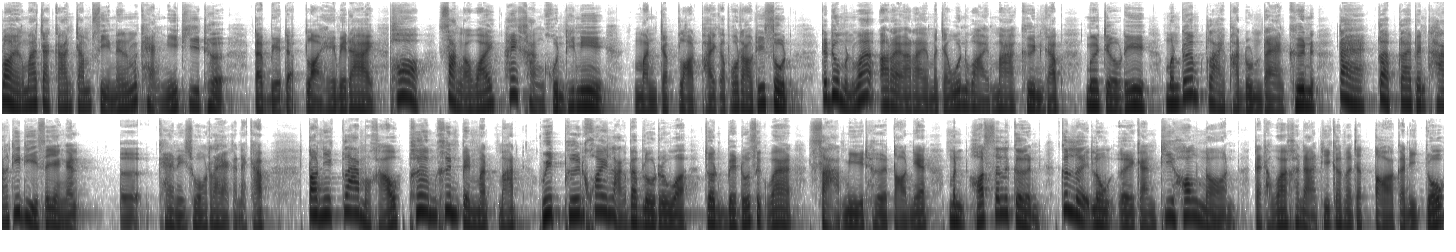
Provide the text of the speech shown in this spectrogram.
ปล่อยออกมาจากการจำศีลในน้ำแข็งนี้ทีเถอะ แต่เบสปล่อยให้ไม่ได้ พ่อสั่งเอาไว้ให้ขังคุณที่นี่ มันจะปลอดภัยกับพวกเราที่สุด แต่ดูเหมือนว่าอะไรๆมันจะวุ่นวายมากขึ้นครับ เมื่อเจอรี่มันเริ่มกลายพันธุ์รุนแรงขึ้น แต่กลับกลายเป็นทางที่ดีซะอย่างนั้น เออแค่ในช่วงแรกนะครับ ตอนนี้กล้ามของเขาเพิ่มขึ้นเป็นมัดมัดวิดพื้นไขว้หลังแบบรัวๆจนเบนรู้สึกว่าสามีเธอตอนนี้มันฮอตซะเหลือเกิน ก็เลยลงเอยกันที่ห้องนอน แต่ทว่าขณะที่กำลังจะต่อกันอีกยก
